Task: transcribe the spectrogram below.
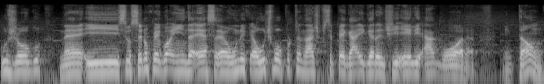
o jogo, né? E se você não pegou ainda, essa é a única, a última oportunidade para você pegar e garantir ele agora. Então,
